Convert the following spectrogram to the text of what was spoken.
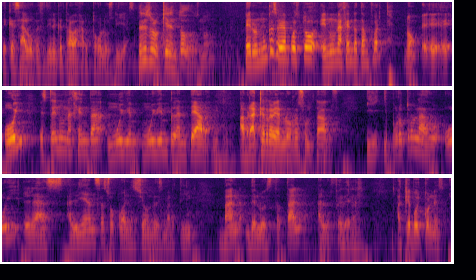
de que es algo que se tiene que trabajar todos los días Pero eso lo quieren todos, ¿no? pero nunca se había puesto en una agenda tan fuerte, ¿no? Eh, eh, hoy está en una agenda muy bien, muy bien planteada. Habrá que rever los resultados. Y, y por otro lado, hoy las alianzas o coaliciones, Martín, van de lo estatal a lo federal. ¿A qué voy con esto?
